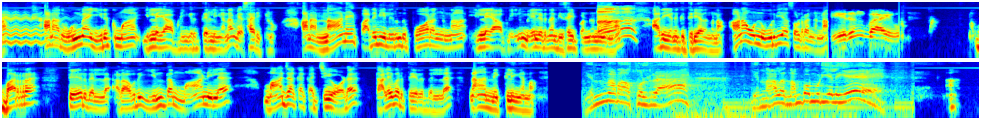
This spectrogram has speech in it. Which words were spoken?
ஆனா அது உண்மை இருக்குமா இல்லையா அப்படிங்கிறது தெரியலீங்கன்னா விசாரிக்கணும். ஆனா நானே பதவியிலிருந்து போறேங்கன்னா இல்லையா அப்படின்னு மேலிடம் தான் டிசைட் பண்ணணும்னா அது எனக்கு தெரியாதுங்கண்ணா. ஆனா ஒண்ணு உறுதியா சொல்றேங்கன்னா வர்ற தேர்தல்ல அதாவது இந்த மாநில மாஜக கட்சியோட தலைவர் தேர்தல்ல நான் நிக்கலிங்கண்ணா. என்னடா சொல்ற? என்னால நம்ப முடியலையே.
